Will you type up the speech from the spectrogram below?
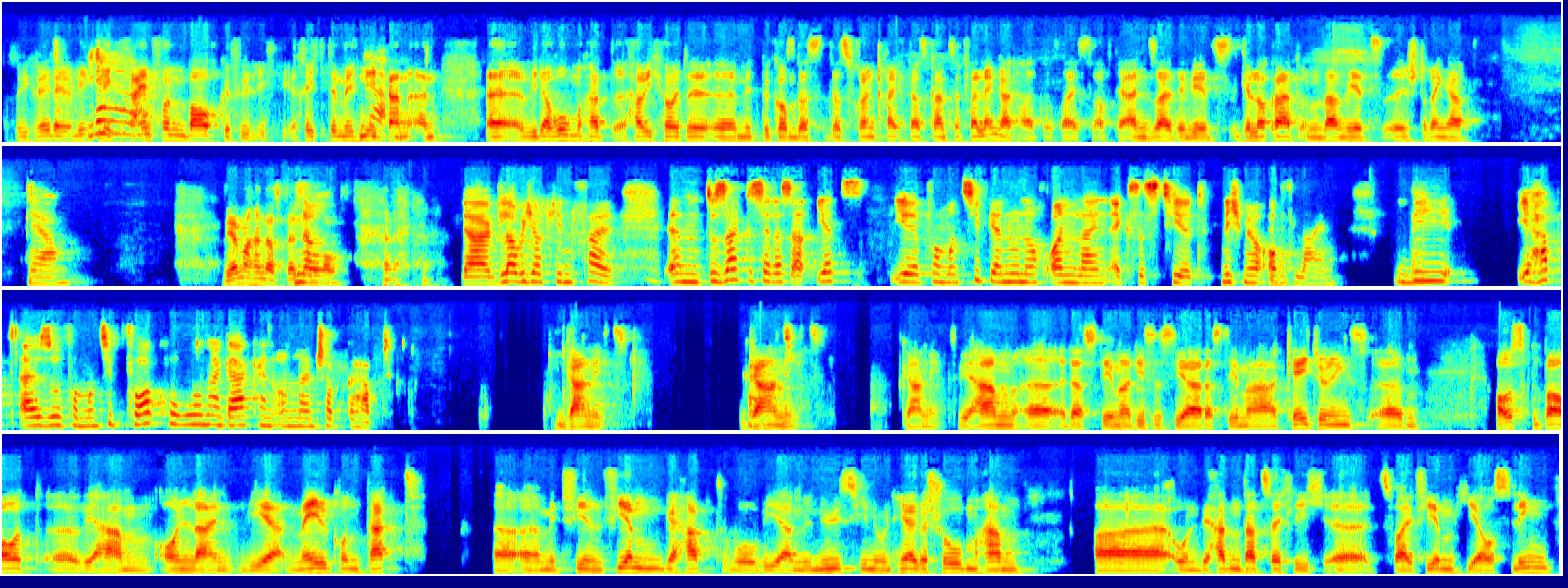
Also ich rede wirklich ja. rein von Bauchgefühl. Ich richte mich nicht ja. an, an äh, wiederum habe ich heute äh, mitbekommen, dass, dass Frankreich das Ganze verlängert hat. Das heißt, auf der einen Seite wird es gelockert und dann wird es äh, strenger. Ja. Wir machen das besser no. Ja, glaube ich auf jeden Fall. Ähm, du sagtest ja, dass jetzt ihr vom Prinzip ja nur noch online existiert, nicht mehr mhm. offline. Wie Ihr habt also vom Prinzip vor Corona gar keinen Online-Shop gehabt? Gar nichts. Gar, nichts. Gar nichts. Wir haben äh, das Thema dieses Jahr, das Thema Caterings ähm, ausgebaut. Äh, wir haben online via Mail-Kontakt äh, äh, mit vielen Firmen gehabt, wo wir Menüs hin und her geschoben haben. Äh, und wir hatten tatsächlich äh, zwei Firmen hier aus Lingen,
